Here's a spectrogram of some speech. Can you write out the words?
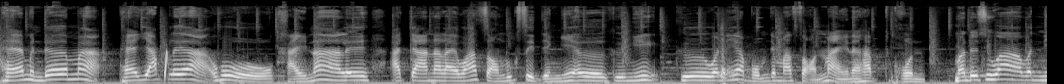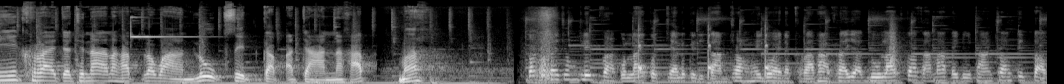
แพ้เหมือนเดิมอะ แพ้ยับเลยอะ โอ้โห ไข่หน้าเลย อาจารย์อะไรวะสองลูกศิษย์อย่างนี้เออ คืองี้ คือวันนี้ผมจะมาสอนใหม่นะครับทุกคน มาดูซิว่าวันนี้ใครจะชนะนะครับ ระหว่างลูกศิษย์กับอาจารย์นะครับ มา ก่อนจะไปชมคลิปฝากกดไลค์กดแชร์และกดติดตามช่องให้ด้วยนะครับหากใครอยากดูไลฟ์ก็สามารถไปดูทางช่องติ๊กต็อก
